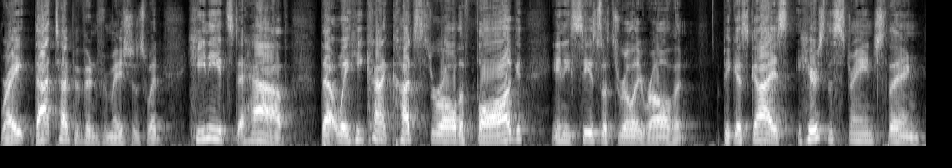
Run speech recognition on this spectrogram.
Right? That type of information is what he needs to have. That way, he kind of cuts through all the fog and he sees what's really relevant. Because, guys, here's the strange thing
